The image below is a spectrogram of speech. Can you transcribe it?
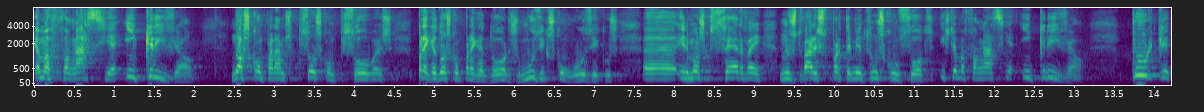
é uma falácia incrível. Nós comparamos pessoas com pessoas, pregadores com pregadores, músicos com músicos, uh, irmãos que servem nos vários departamentos uns com os outros. Isto é uma falácia incrível. Porque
